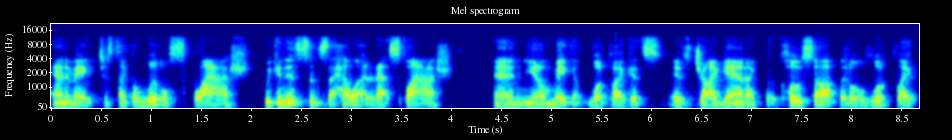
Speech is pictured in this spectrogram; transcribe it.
animate just like a little splash, we can instance the hell out of that splash and you know make it look like it's it's gigantic, but close up it'll look like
